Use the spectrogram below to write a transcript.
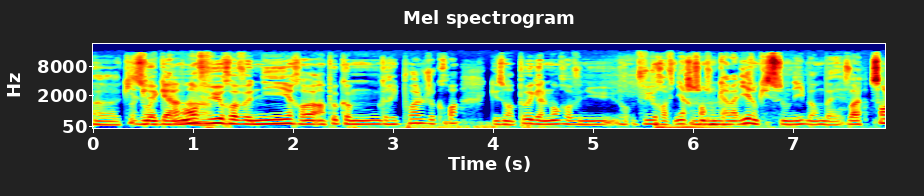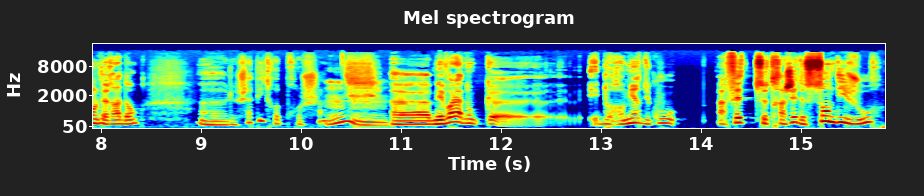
euh, qu'ils Ok. ont également Ah. vu revenir, euh, un peu comme Gripoil, je crois, qu'ils ont un peu également revenu, vu revenir sans son Mhm. cavalier, donc ils se sont dit, bon ben voilà, ça on le verra dans euh, le chapitre prochain. Euh, mais voilà, donc, et Boromir, du coup, a fait ce trajet de 110 jours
